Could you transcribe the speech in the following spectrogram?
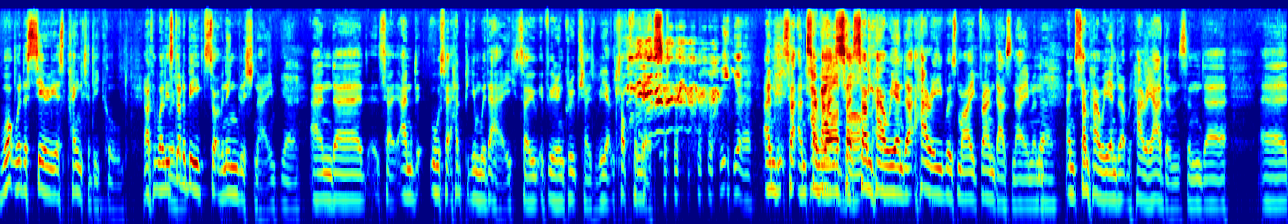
what would a serious painter be called? And I thought, well, it's got to be sort of an English name Yeah. and uh, so and also it had to begin with A. So if we were in group shows, we'd be at the top of the list. yeah. and so, and somehow, so, somehow we end up. Harry was my granddad's name, and Yeah. and somehow we ended up with Harry Adams, and uh, uh,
